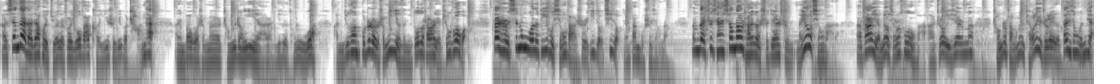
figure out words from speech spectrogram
呃，现在大家会觉得说有法可依是一个常态，嗯，包括什么程序正义啊、疑罪从无啊，啊，你就算不知道是什么意思，你多多少少也听说过。但是新中国的第一部刑法是一九七九年颁布实行的，那么在之前相当长一段时间是没有刑法的啊，当然也没有刑事诉讼法啊，只有一些什么惩治反革命条例之类的单行文件，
